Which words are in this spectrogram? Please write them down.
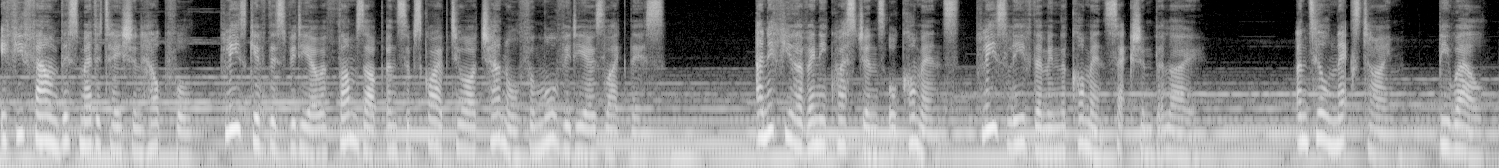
If you found this meditation helpful, please give this video a thumbs up and subscribe to our channel for more videos like this. And if you have any questions or comments, please leave them in the comments section below. Until next time, be well.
